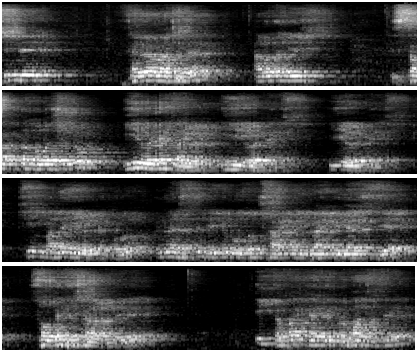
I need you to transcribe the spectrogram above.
Şimdi Fenerbahçe'de arada bir İstanbul'da dolaşıyorum. İyi örnek arıyorum. İyi örnek. İyi örnek. Kim bana iyi örnek olur? Üniversitede birini buldum. Şahin İbrahim Bilal diye. Sohbete çağırdı beni. İlk defa geldim Fatih'te.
